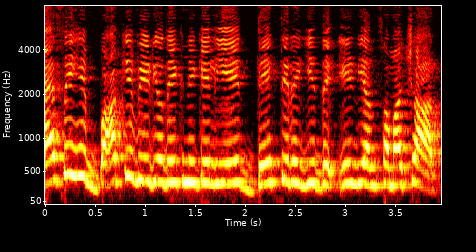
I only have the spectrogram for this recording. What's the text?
ऐसे ही बाकी वीडियो देखने के लिए देखते रहिए द इंडियन समाचार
